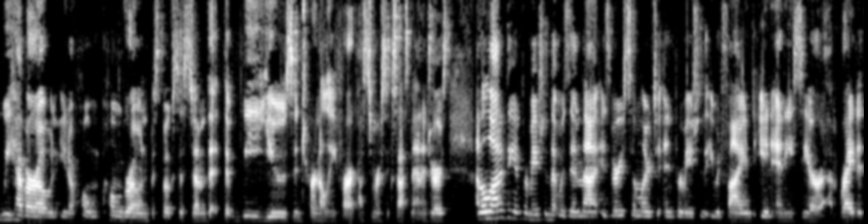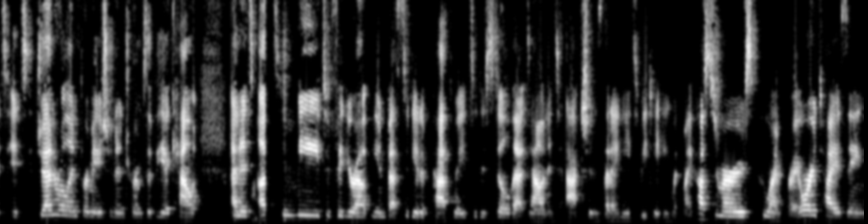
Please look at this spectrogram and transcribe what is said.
we have our own, you know, home homegrown bespoke system that, that we use internally for our customer success managers. And a lot of the information that was in that is very similar to information that you would find in any CRM, right? It's it's general information in terms of the account. And it's up to me to figure out the investigative pathway to distill that down into actions that I need to be taking with my customers, who I'm prioritizing,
